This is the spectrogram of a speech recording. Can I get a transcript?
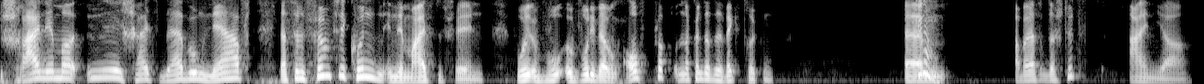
schreien immer, äh, scheiß Werbung nervt. Das sind fünf Sekunden in den meisten Fällen, wo, wo, wo die Werbung aufploppt und dann könnt ihr sie wegdrücken. Ähm, Genau. Aber das unterstützt ein Jahr.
